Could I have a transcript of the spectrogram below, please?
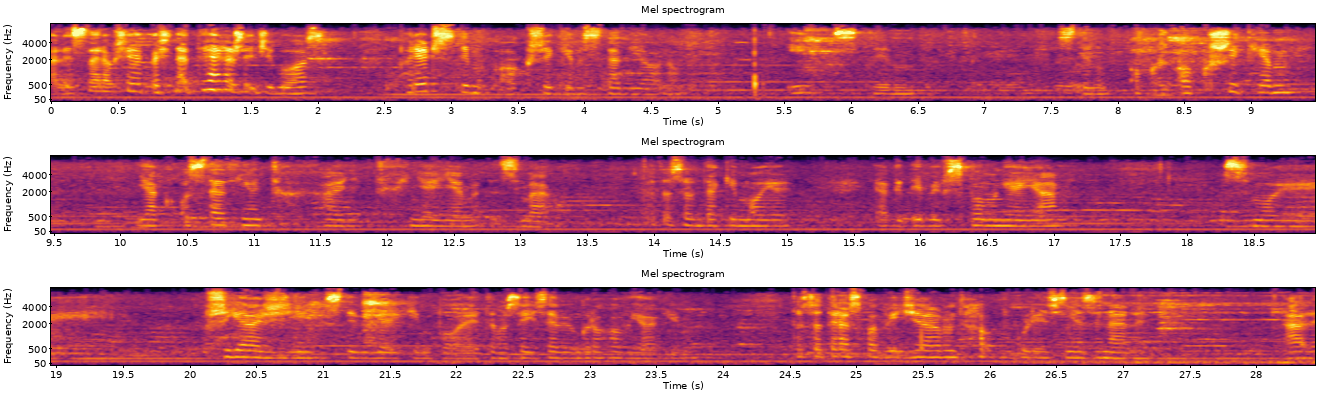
ale starał się jakoś natężyć głos, precz z tym okrzykiem stadionu i z tym, z tym ok- okrzykiem, jak ostatnim tchnieniem zmarł. To, to są takie moje, jak gdyby wspomnienia z mojej przyjaźni z tym wielkim poetą, Stanisławem Grochowiakiem. To, co teraz powiedziałam, to w ogóle jest nieznane, ale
